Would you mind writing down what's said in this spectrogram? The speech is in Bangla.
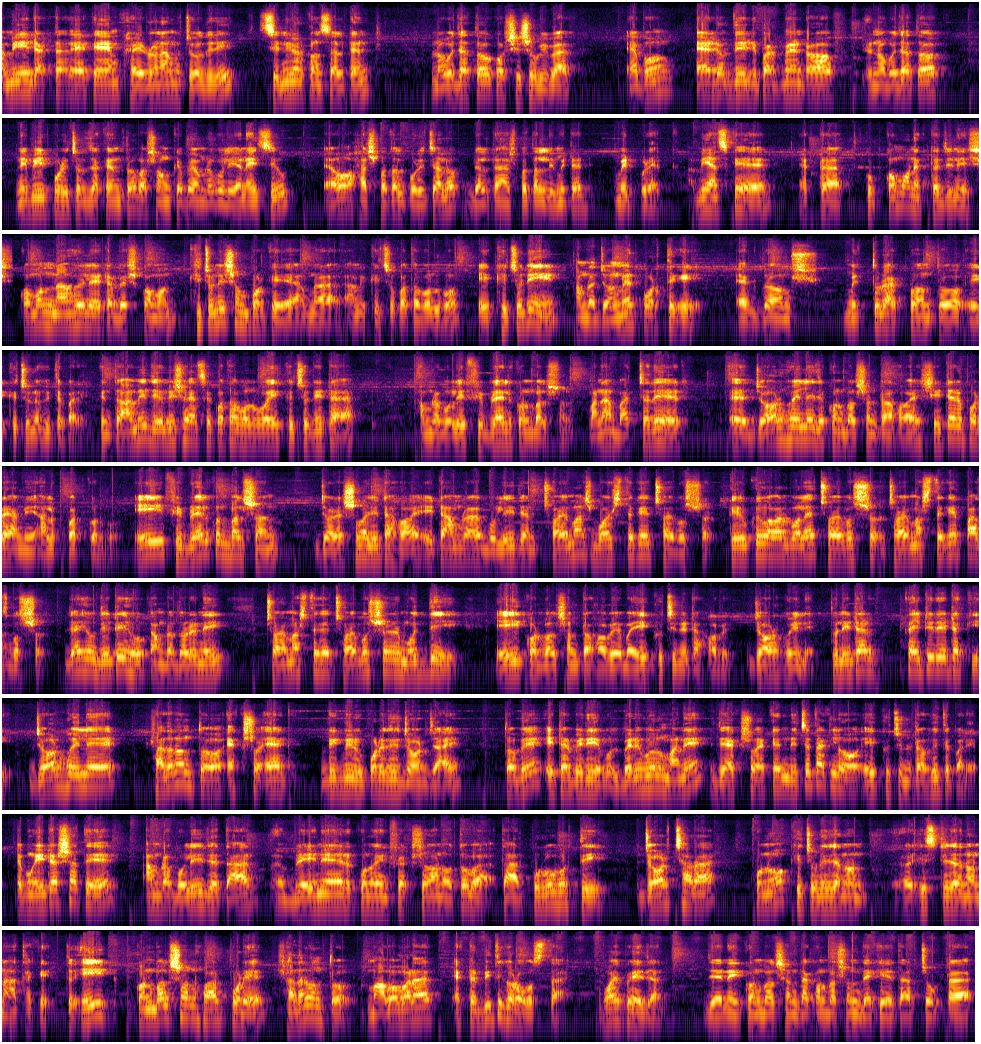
আমি doctor A K M Khairunam Chowdhury, senior consultant, নবজাতক ও শিশু বিভাগ এবং head of the department of নবজাতক নিবিড় পরিচর্যা কেন্দ্র বা সংক্ষেপে আমরা বলি এনআইসিউ, ও হাসপাতাল পরিচালক ডেল্টা হাসপাতাল লিমিটেড, মিরপুর এক। আমি আজকে একটা খুব কমন একটা জিনিস। কমন না হইলে এটা বেশ কমন খিচুনি সম্পর্কে আমরা, আমি কিছু কথা বলব। এই খিচুনি আমরা জন্মের পর থেকে একদম মৃত্যুর আগ পর্যন্ত এই খিচুনি হইতে পারে। কিন্তু আমি যে বিষয়ে আজকে কথা বলব, এই খিচুনিটা আমরা বলি ফিব্রাইল কনভালশন মানে বাচ্চাদের জ্বর হইলে যে কনভালশনটা হয়, সেটার উপরে আমি আলোকপাত করব। এই ফিব্রাইল কনভালশন জ্বরের সময় যেটা হয়, এটা আমরা বলি যে ছয় মাস বয়স থেকে ছয় বছর। কেউ কেউ আবার বলে ছয় বছর, ছয় মাস থেকে পাঁচ বছর। যাই হোক, যেটাই হোক, আমরা ধরে নেই, ছয় মাস থেকে ছয় বছরের মধ্যেই এই কনভালশনটা হবে বা এই খুচিনিটা হবে, জ্বর হইলে। তাহলে এটার ক্রাইটেরিয়াটা কি? জ্বর হইলে সাধারণত একশো এক ডিগ্রির উপরে যদি জ্বর যায়, তবে এটা ভেরিয়েবল ভেরিয়েবল মানে যে একশো একের নিচে থাকলেও এই খুচুনিটা হইতে পারে। এবং এটার সাথে আমরা বলি যে তার ব্রেইনের কোনো ইনফেকশন অথবা তার পূর্ববর্তী জ্বর ছাড়া কোনো খিচুনি যেন, হিস্ট্রি যেন না থাকে। তো এই কনভালশন হওয়ার পরে সাধারণত মা বাবারা একটা ভীতিকর অবস্থা, ভয় পেয়ে যান। যে এই কনভালশনটা কনভালশন দেখে তার চোখটা,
